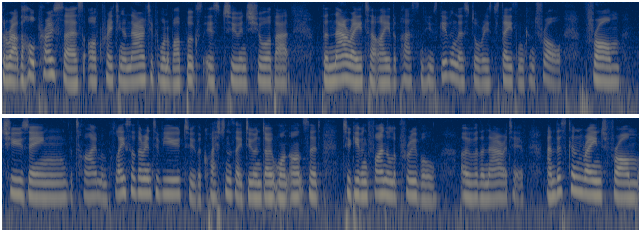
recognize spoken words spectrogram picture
throughout the whole process of creating a narrative for one of our books is to ensure that the narrator, i.e., the person who's giving their stories, stays in control from choosing the time and place of their interview to the questions they do and don't want answered to giving final approval over the narrative. And this can range from,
